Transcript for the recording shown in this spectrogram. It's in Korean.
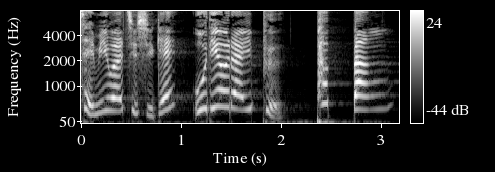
재미와 지식의 오디오 라이프. 팝빵!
